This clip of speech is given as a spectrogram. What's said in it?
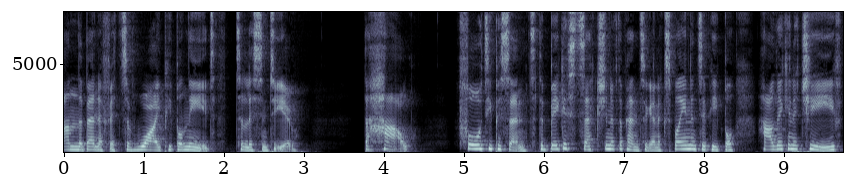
and the benefits of why people need to listen to you, the how, 40%, the biggest section of the Pentagon, explaining to people how they can achieve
